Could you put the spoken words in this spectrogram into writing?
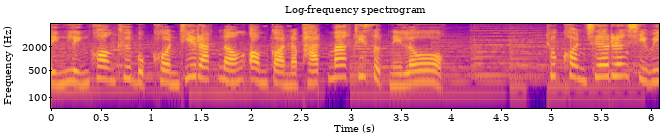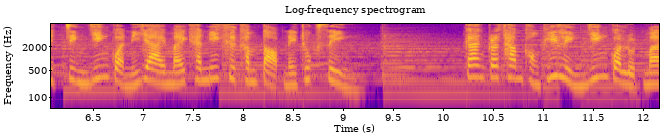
ลิงหลิงคองคือบุคคลที่รักน้องออมกรณพัฒน์มากที่สุดในโลก ทุกคนเชื่อเรื่องชีวิตจริงยิ่งกว่านิยายไหมคะนี่คือคำตอบในทุกสิ่ง การกระทำของพี่หลิงยิ่งกว่าหลุดมา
